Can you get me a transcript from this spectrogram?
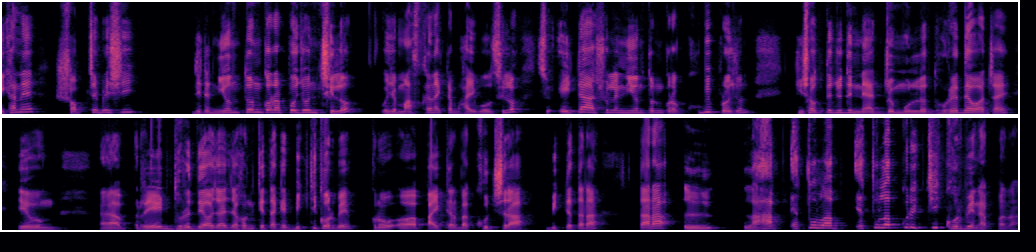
এখানে সবচেয়ে বেশি যেটা নিয়ন্ত্রণ করার প্রয়োজন ছিল, ওই যে মাঝখানে একটা ভাই বলছিল সো এইটা আসলে নিয়ন্ত্রণ করা খুবই প্রয়োজন। কৃষকদের যদি ন্যায্য মূল্য ধরে দেওয়া যায় এবং রেট ধরে দেওয়া যায় যখন ক্রেতাকে বিক্রি করবে, কোনো পাইকার বা খুচরা বিক্রেতারা, তারা লাভ, এত লাভ এত লাভ করে কি করবেন আপনারা?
